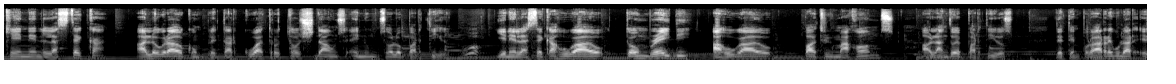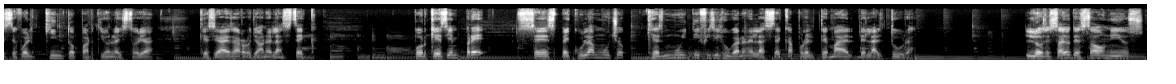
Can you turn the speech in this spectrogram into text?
que en el Azteca ha logrado completar cuatro touchdowns en un solo partido. Y en el Azteca ha jugado Tom Brady, ha jugado Patrick Mahomes, hablando de partidos de temporada regular, este fue el quinto partido en la historia que se ha desarrollado en el Azteca. Porque siempre se especula mucho que es muy difícil jugar en el Azteca por el tema de, la altura. Los estadios de Estados Unidos,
